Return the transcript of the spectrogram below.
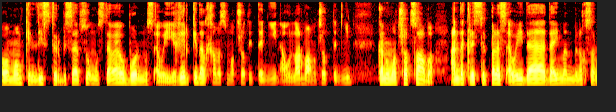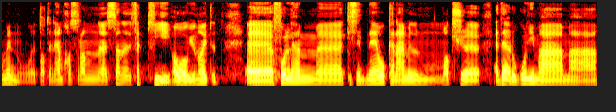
هو ممكن ليستر بسبب سوء مستواه وبورنموث قوي. غير كده الخمس ماتشات التانيين أو الأربع ماتشات التانيين كانوا ماتشات صعبة. عندك كريستال بالاس قوي ده دايما بنخسر منه. توتنهام خسران السنة اللي فاتت فيه هو ويونايتد. آه فولهام آه كسبناه وكان عامل ماتش آه أداء رجولي مع مع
